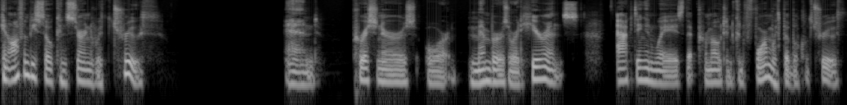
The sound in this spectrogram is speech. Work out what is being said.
can often be so concerned with truth and parishioners or members or adherents acting in ways that promote and conform with biblical truth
